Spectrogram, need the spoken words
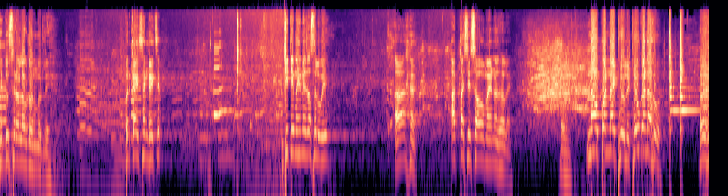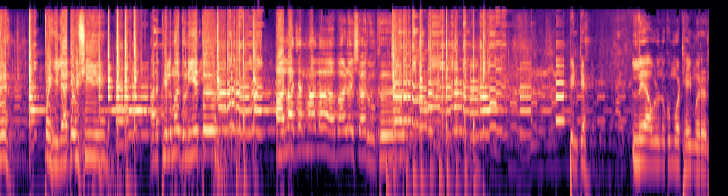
हे दुसऱ्या लॉकडाऊन मधले. पण काय सांगायचं? किती महिन्याचं असेल वय? आ, आत्ताशी सहा महिना झालाय. हो. नाव पण नाही ठेवलं. ठेवू का नाव? हो, हो. पहिल्या दिवशी आणि फिल्म दुनियेत आला जन्माला बाळ शाहरुख. पिंट्या लय आवडू नको मोठ्याही मरल.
